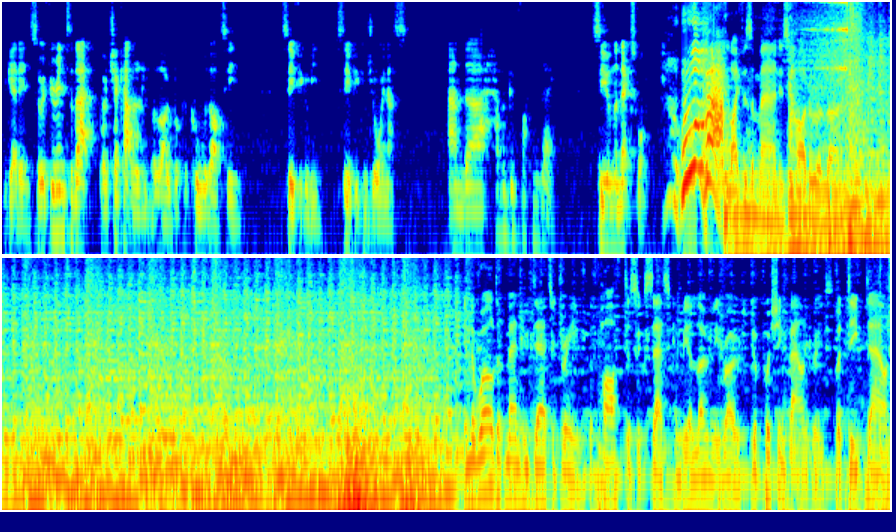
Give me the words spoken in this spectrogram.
to get in. So if you're into that, go check out the link below. Book a call with our team. See if you can be. See if you can join us, and uh, have a good fucking day. See you on the next one. Whoop Life as a man is harder alone. In the world of men who dare to dream, the path to success can be a lonely road. You're pushing boundaries, but deep down,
